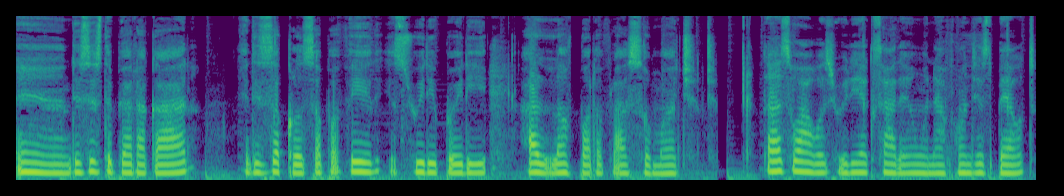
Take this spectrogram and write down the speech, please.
and this is the belt I got and this is a close-up of it. It's really pretty. I love butterflies so much. That's why I was really excited when I found this belt.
